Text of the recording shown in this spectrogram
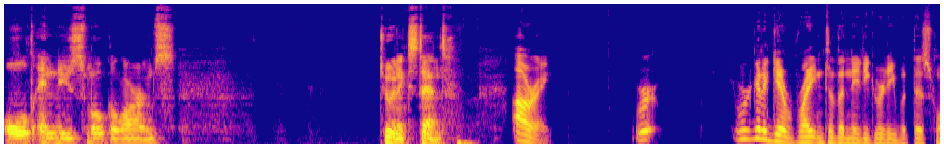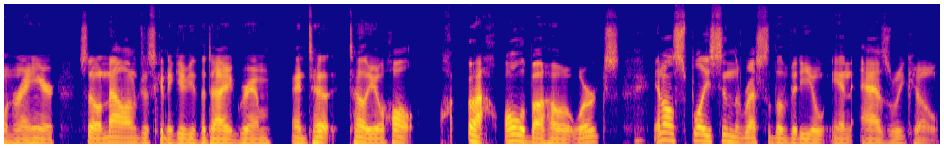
old and new smoke alarms to an extent. All right. We're gonna get right into the nitty gritty with this one right here. So now I'm just gonna give you the diagram and te- tell you all, uh, all about how it works, and I'll splice in the rest of the video in as we go,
